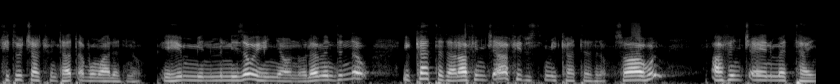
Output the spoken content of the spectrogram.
ፊቶቻችሁን ታጠቡ ማለት ነው። ይህም የምንይዘው ይሄኛውን ነው። ለምንድን ነው ይካተታል። አፍንጫ ፊት ውስጥ የሚካተት ነው። ሰው አሁን አፍንጫዬን መታኝ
